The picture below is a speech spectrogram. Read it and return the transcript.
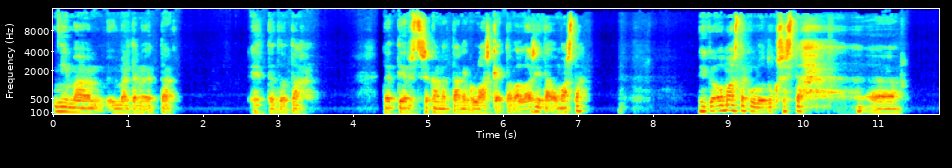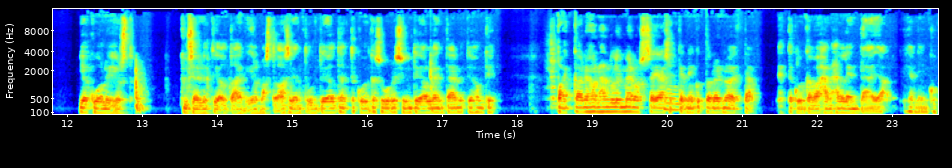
Niin mä oon ymmärtänyt, että, että tota, tai tietysti se kannattaa niin kuin laskea tavallaan siitä omasta, niin omasta kulutuksesta. Ää, Joku oli just kysellyt joltain ilmastoasiantuntijoilta, että kuinka suuri synti on lentää nyt johonkin paikkaan, johon hän oli menossa ja mm. sitten niin kuin todennut, että, että kuinka vähän hän lentää ja, ja niin kuin,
